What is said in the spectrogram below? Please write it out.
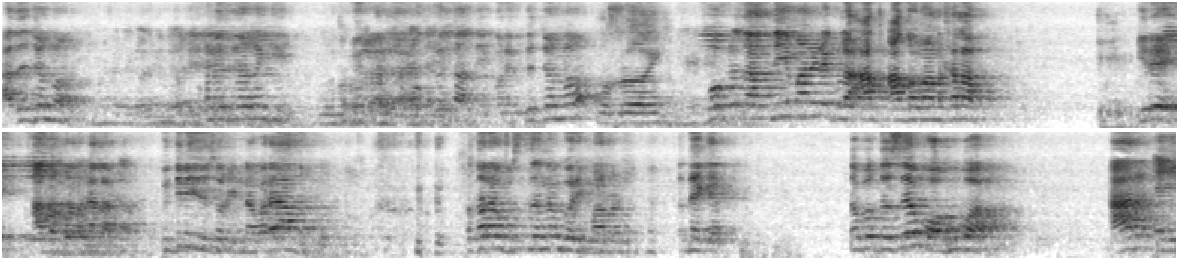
কাদের জন্য? ধনীদের জন্য কি? মকরুহে তানজিহি। গরিবদের জন্য? মকরুহ। তানজিহি মানে এগুলা আদমান খেলাপ। কি রে? আদমান খেলাপ। তুই তো শরীর না মানে আদম তারা বুঝতে না গরিব মানুষ? দেখেন তো বলতেছে ওয়াহুয়া। আর এই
